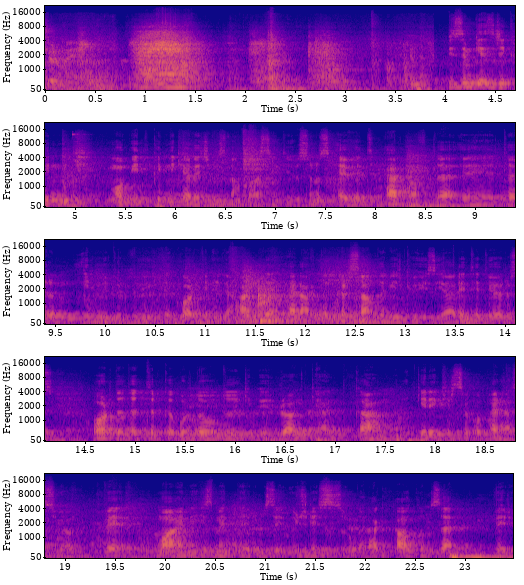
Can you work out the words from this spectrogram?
Düşürmeyin. Bizim gezici klinik, mobil klinik aracımızdan bahsediyorsunuz. Evet, her hafta e, Tarım İl Müdürlüğü ile koordineli halde her hafta kırsalda bir köyü ziyaret ediyoruz. Orada da tıpkı burada olduğu gibi röntgen, kan, gerekirse operasyon ve muayene hizmetlerimizi ücretsiz olarak halkımıza veriyoruz.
